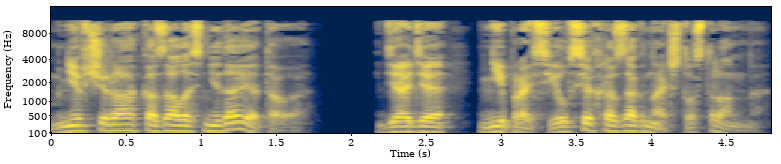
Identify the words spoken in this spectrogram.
Мне вчера оказалось не до этого. Дядя не просил всех разогнать, что странно.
